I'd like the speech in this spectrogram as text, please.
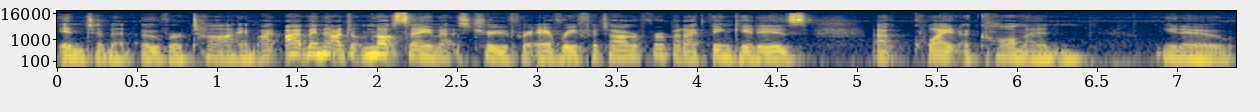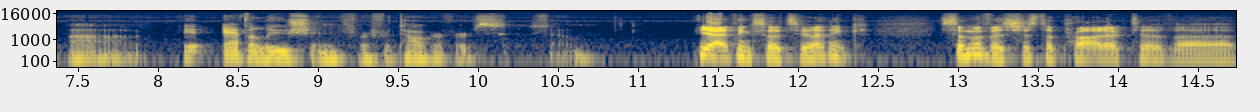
intimate over time. I, I mean, I'm not saying that's true for every photographer, but I think it is uh, quite a common, you know, uh, evolution for photographers. So, yeah, I think so too. I think some of it's just a product of, uh,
